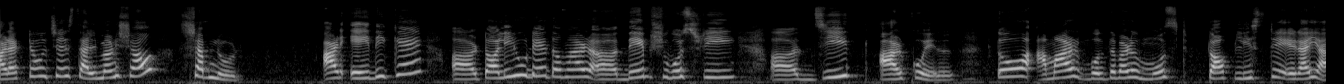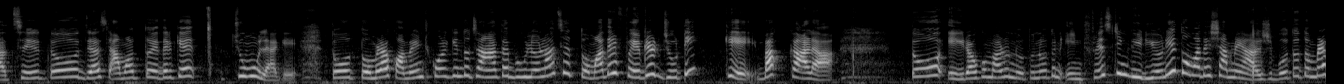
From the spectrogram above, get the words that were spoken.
আর একটা হচ্ছে সালমান শাহ, শাবনুর। আর এইদিকে টলিউডে তোমার দেব, শুভশ্রী জিৎ আর কোয়েল। তো আমার বলতে পারো মোস্ট টপ লিস্টে এরাই আছে। তো জাস্ট আমার তো এদেরকে চুমু লাগে। তো তোমরা কমেন্ট করে কিন্তু জানাতে ভুলো না যে তোমাদের ফেভারিট জুটি কে বা কারা? তো এইরকম আরও নতুন নতুন ইন্টারেস্টিং ভিডিও নিয়ে তোমাদের সামনে আসব। তো তোমরা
